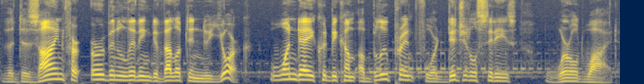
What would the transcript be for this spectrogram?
the design for urban living developed in New York one day could become a blueprint for digital cities worldwide.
